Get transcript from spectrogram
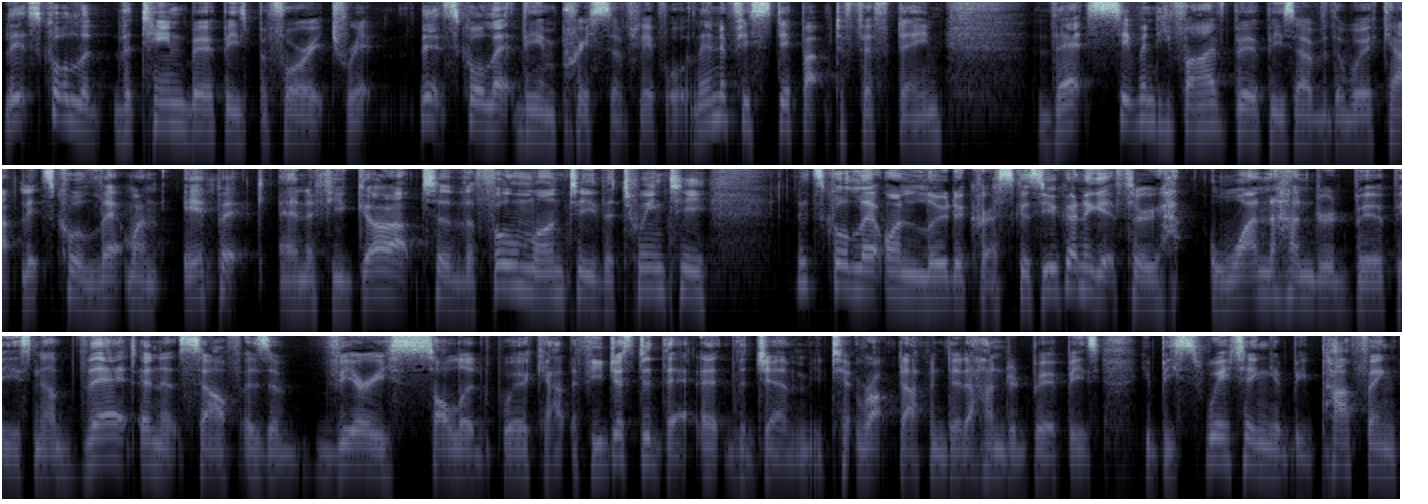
let's call the the ten burpees before each rep. Let's call that the impressive level. Then if you step up to fifteen. That's 75 burpees over the workout. Let's call that one epic. And if you go up to the full Monty, the 20, let's call that one ludicrous because you're going to get through 100 burpees. Now, that in itself is a very solid workout. If you just did that at the gym, you t- rocked up and did 100 burpees, you'd be sweating, you'd be puffing,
